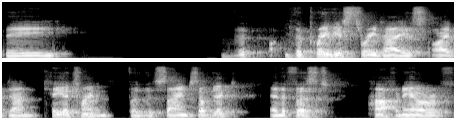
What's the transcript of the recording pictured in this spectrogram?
the the the previous three days I had done Kia training for the same subject, and the first half an hour of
